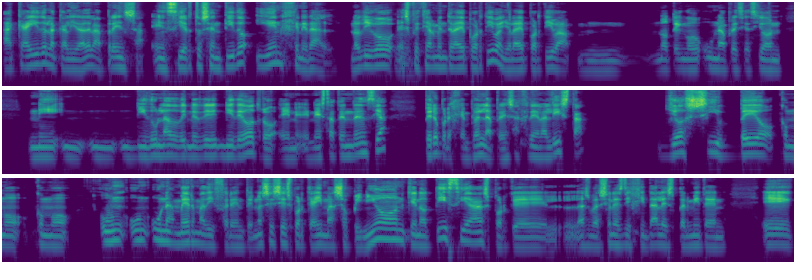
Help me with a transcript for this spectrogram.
ha caído la calidad de la prensa en cierto sentido y en general. No digo mm. especialmente la deportiva, yo la deportiva mm, no tengo una apreciación ni, ni de un lado ni de, otro en, en, esta tendencia, pero por ejemplo en la prensa generalista yo sí veo como, como una merma diferente. No sé si es porque hay más opinión que noticias, porque las versiones digitales permiten eh,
